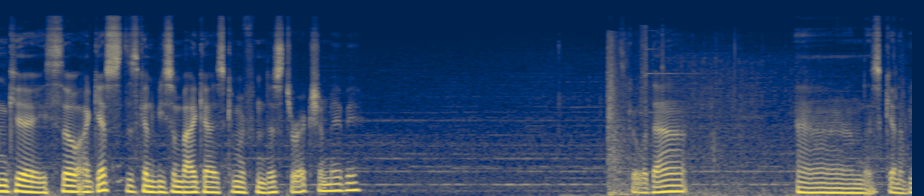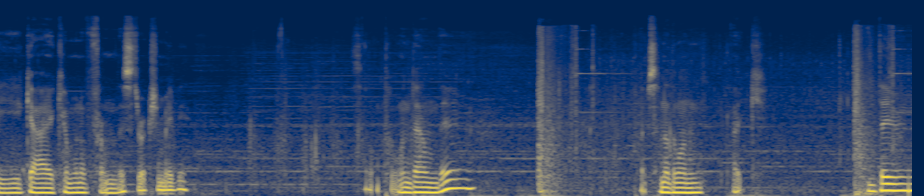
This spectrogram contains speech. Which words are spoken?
Okay, so I guess there's gonna be some bad guys coming from this direction, maybe. With that. And there's gonna be a guy coming up from this direction, maybe. So put one down there. Perhaps another one like there.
